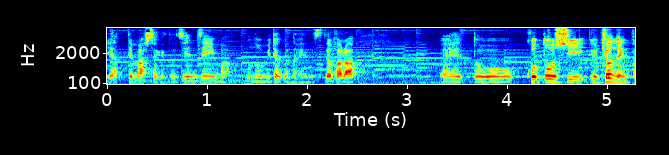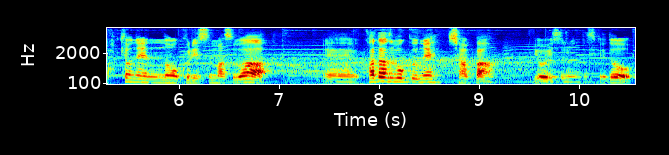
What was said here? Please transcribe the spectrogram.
やってましたけど、全然今もう飲みたくないです。だから、えっ、ー、と、今年、去年か、去年のクリスマスは、えー、必ず僕ね、シャンパン用意するんですけど、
